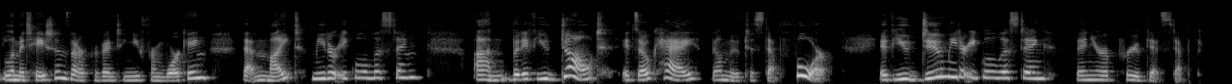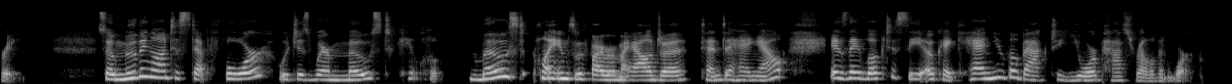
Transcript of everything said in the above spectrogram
limitations that are preventing you from working that might meet or equal a listing. Um, but if you don't, it's okay. They'll move to step four. If you do meet or equal listing, then you're approved at step three. So moving on to step four, which is where most most claims with fibromyalgia tend to hang out, is they look to see, okay, can you go back to your past relevant work?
